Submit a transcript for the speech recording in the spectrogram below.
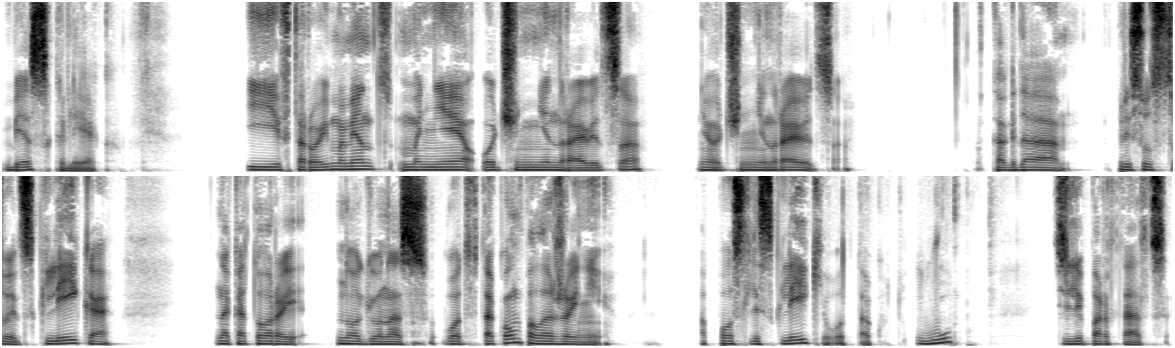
Без клек. И второй момент, мне очень не нравится, мне очень не нравится, когда присутствует склейка, на которой ноги у нас вот в таком положении, а после склейки вот так вот, уп, телепортация.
